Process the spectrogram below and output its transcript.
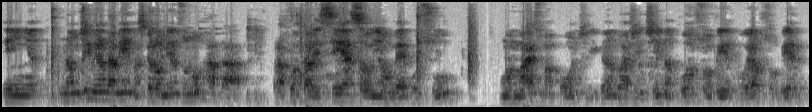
em, não digo em andamento, mas pelo menos no radar, para fortalecer essa união Mercosul, uma, mais uma ponte ligando a Argentina, Porto Soberbo, El Soberbo,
